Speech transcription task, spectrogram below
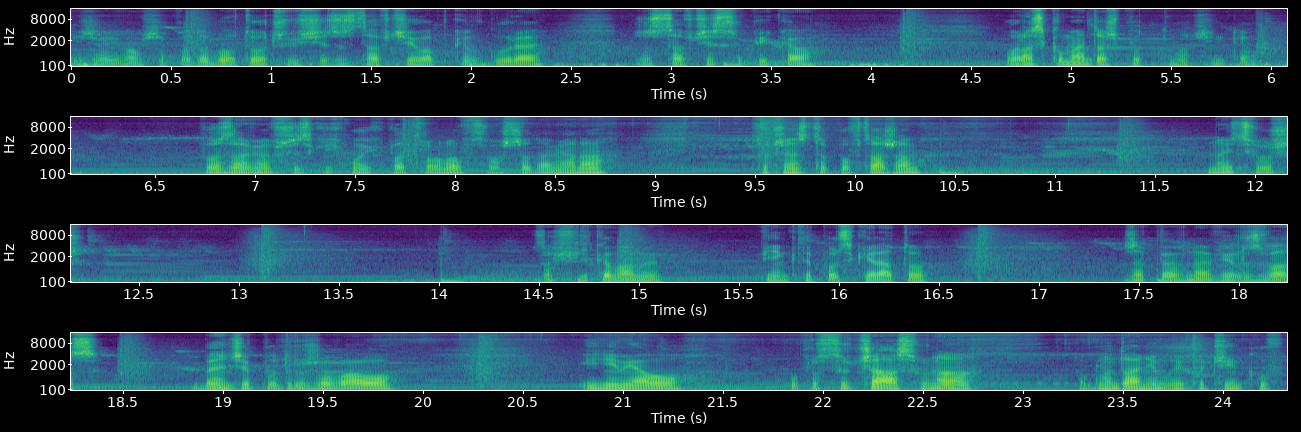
Jeżeli Wam się podobał, to oczywiście zostawcie łapkę w górę, zostawcie subika oraz komentarz pod tym odcinkiem. Pozdrawiam wszystkich moich patronów, zwłaszcza Damiana, co często powtarzam. No i cóż, za chwilkę mamy piękne polskie lato. Zapewne wielu z Was będzie podróżowało i nie miało po prostu czasu na oglądanie moich odcinków.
